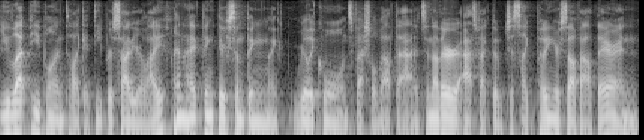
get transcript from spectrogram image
you let people into like a deeper side of your life. And I think there's something like really cool and special about that. It's another aspect of just like putting yourself out there and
